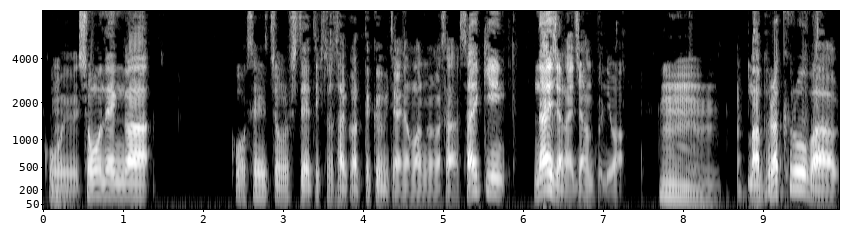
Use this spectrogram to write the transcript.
こういう少年が、こう成長して敵と戦ってくみたいな漫画がさ、最近ないじゃない、ジャンプには。うん。まあ、ブラッククローバー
